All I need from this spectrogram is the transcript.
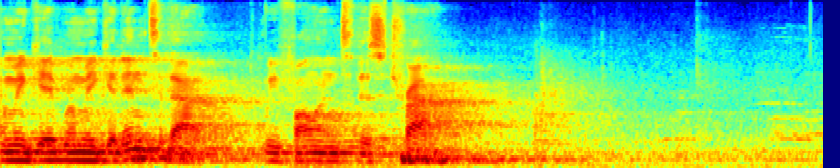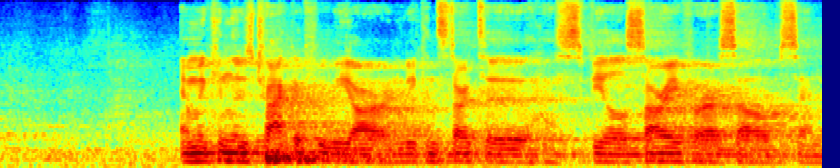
And we get, when we get into that, we fall into this trap. And we can lose track of who we are, and we can start to feel sorry for ourselves, and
